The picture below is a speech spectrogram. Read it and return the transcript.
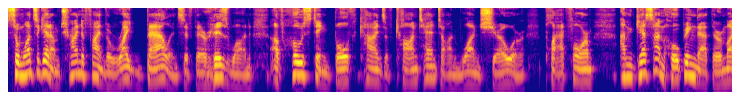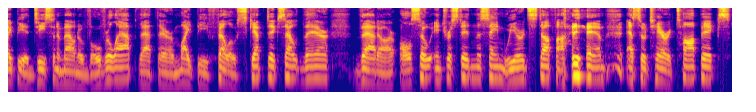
So, once again, I'm trying to find the right balance, if there is one, of hosting both kinds of content on one show or platform. I guess I'm hoping that there might be a decent amount of overlap, that there might be fellow skeptics out there that are also interested in the same weird stuff I am, esoteric topics,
